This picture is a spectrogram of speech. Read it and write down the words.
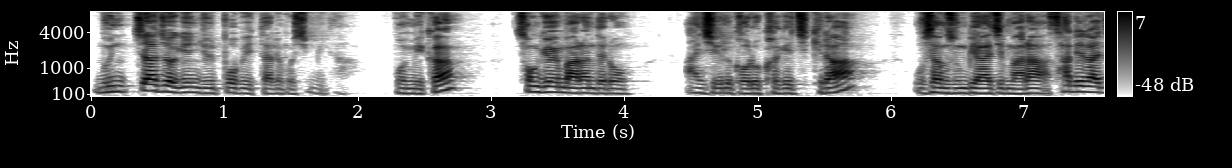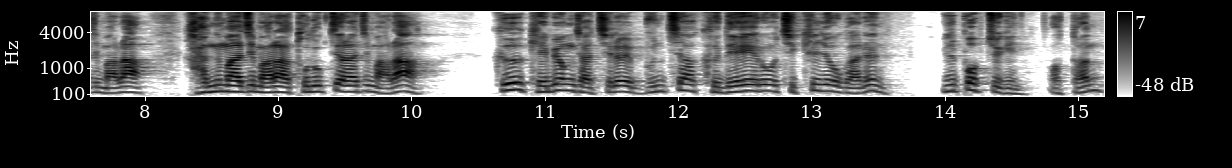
문자적인 율법이 있다는 것입니다. 뭡니까? 성경에 말한 대로 안식을 거룩하게 지키라, 우상 숭배하지 마라, 살인하지 마라, 간음하지 마라, 도둑질하지 마라. 그 계명 자체를 문자 그대로 지키려고 하는 율법적인 어떤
